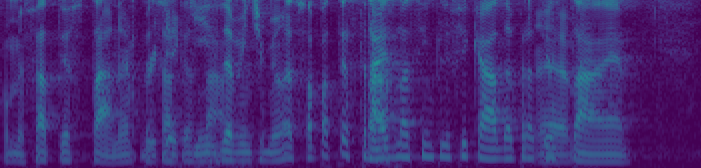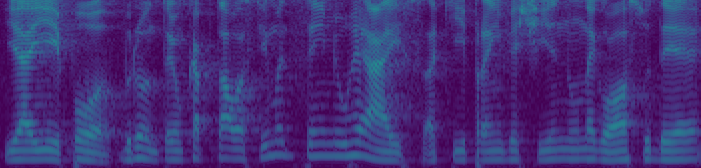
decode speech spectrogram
Começar a testar, né? Começar Porque a testar. 15 a 20 mil é só para testar. Traz uma simplificada para testar, né? E aí, pô, Bruno, tem um capital acima de 100 mil reais aqui para investir num negócio de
